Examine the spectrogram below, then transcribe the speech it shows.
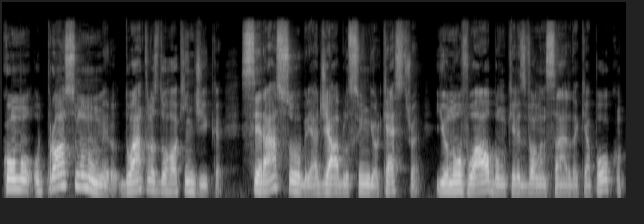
Como o próximo número do Atlas do Rock indica será sobre a Diablo Swing Orchestra e o novo álbum que eles vão lançar daqui a pouco,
